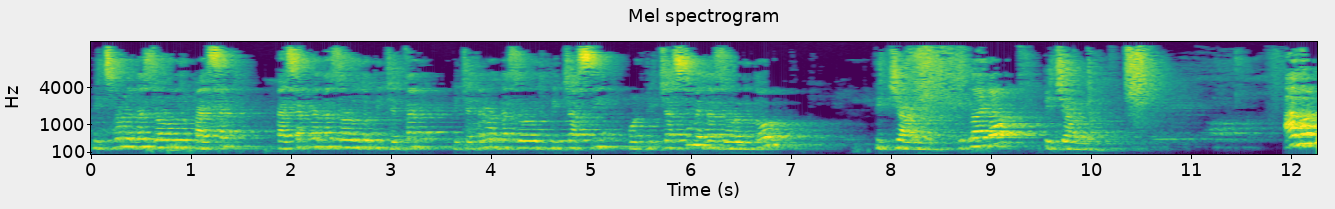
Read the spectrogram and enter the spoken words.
पिचपन में दस जोड़ोगे तो पैंसठ पैंसठ में दस जोड़ोगे तो पिछहत्तर पिछहत्तर में दस जोड़ोगे तो पिचासी और पिचासी में दस जोड़ोगे तो पिचानवे कितना आएगा पिचानवे अब हम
